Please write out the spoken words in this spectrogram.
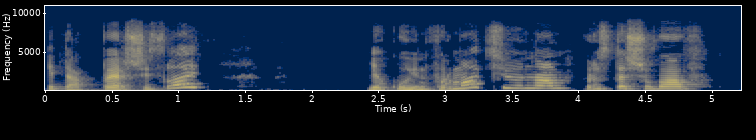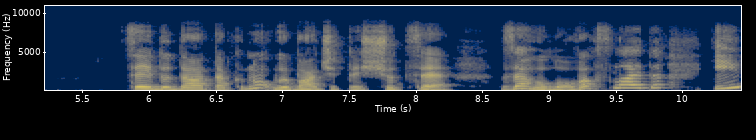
І так, перший слайд, яку інформацію нам розташував цей додаток. Ну, ви бачите, що це заголовок слайда і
